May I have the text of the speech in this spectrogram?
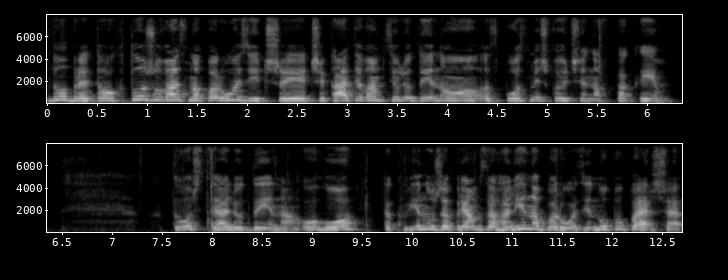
Добре, то хто ж у вас на порозі? Чи чекати вам цю людину з посмішкою, чи навпаки? Хто ж ця людина? Ого, так він уже прям взагалі на порозі. Ну, по-перше,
